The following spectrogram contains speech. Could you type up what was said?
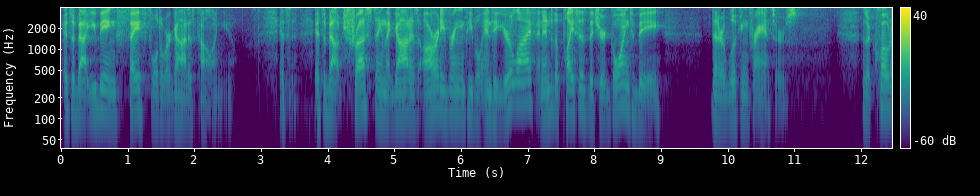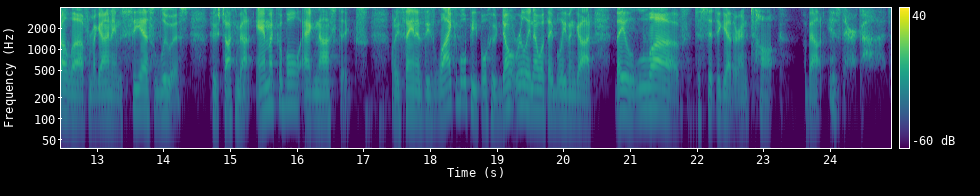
it's about you being faithful to where God is calling you. It's it's about trusting that God is already bringing people into your life and into the places that you're going to be that are looking for answers. There's a quote I love from a guy named C.S. Lewis who's talking about amicable agnostics. What he's saying is these likable people who don't really know what they believe in God, they love to sit together and talk about is there a God?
